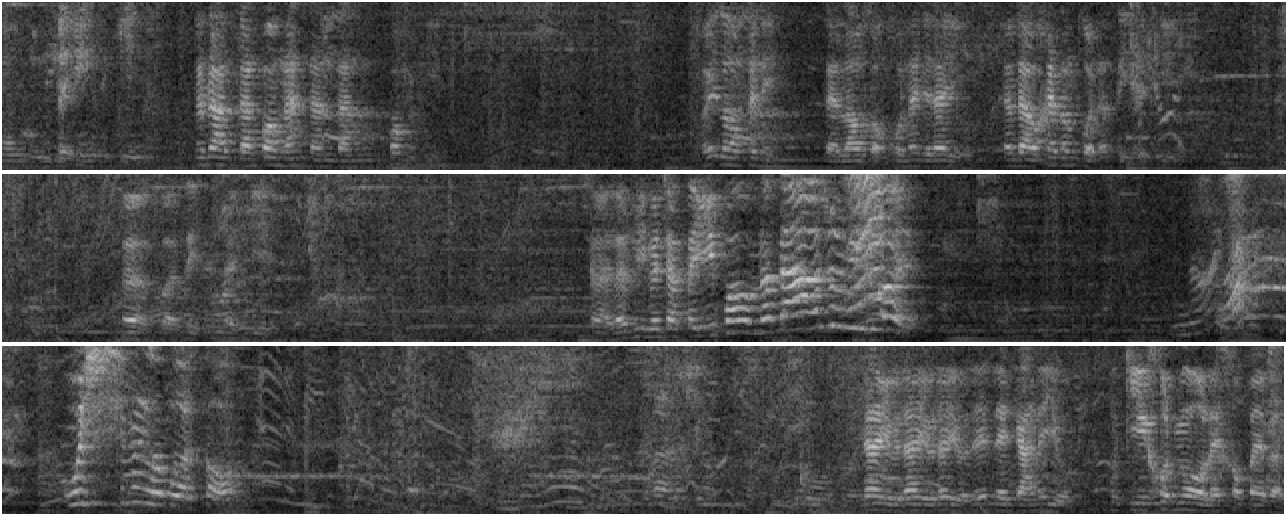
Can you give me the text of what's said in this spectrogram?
งงหลุมตัวเองสกินแล้วดันดันป้อมนะดันดันป้อมอีกทีเฮ้ยลองเฟนิกซ์แต่เราสองคนน่าจะได้อยู่แล้วดาวแค่ต้องกดอันติใส่พี่เออกดอันติใส่พี่ ใช่แล้วพี่ก็จะตีป้อมนะดาวช่วยพี่ด้วย อุ้ยแม่งระเบิดสอง Enemy double ก็ได้แล้วชิวสวยอยู่สวยได้อยู่ได้อยู่ได้อยู่ได้เลนกลางได้อยู่ เมื่อกี้โคตรโง่เลยเข้าไปแบบ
